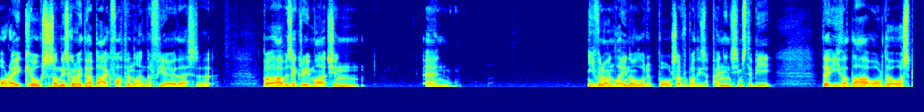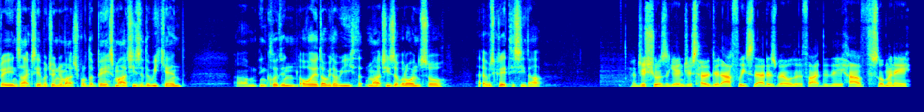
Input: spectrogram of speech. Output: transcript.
all right, cool. So somebody's going to do a backflip and land their feet out of this. But, but that was a great match, and and even online, all the reports, everybody's opinion seems to be that either that or the Ospreay and Zack Sabre Jr. match were the best matches of the weekend, um, including all the WWE th- matches that were on. So it was great to see that. It just shows again just how good athletes they are as well. The fact that they have so many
